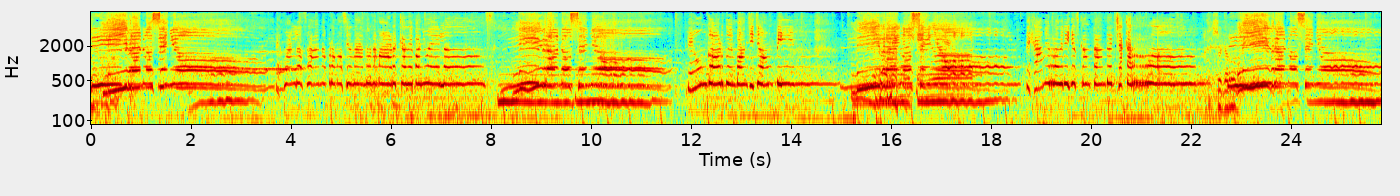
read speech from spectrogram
Líbranos, Señor. De Juan Lozano promocionando una marca de pañuelos. Líbranos, Señor. De un gordo en bungee jumping. Líbranos, Señor. De Jaime Rodríguez cantando el chacarrón. Líbranos, Señor.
